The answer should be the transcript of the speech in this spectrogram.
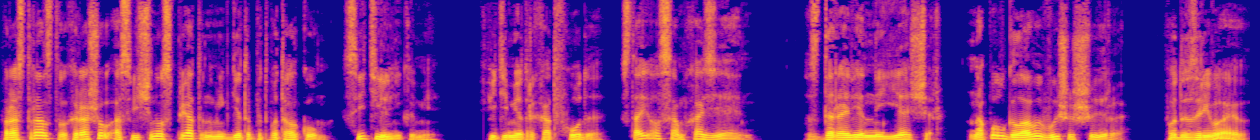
Пространство хорошо освещено спрятанными где-то под потолком светильниками. В пяти метрах от входа стоял сам хозяин. Здоровенный ящер, на пол головы выше Шира. Подозреваю,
